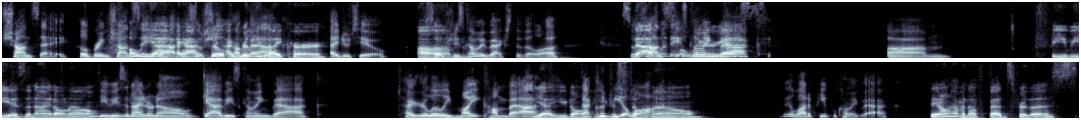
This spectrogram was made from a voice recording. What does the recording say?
Shanse. He'll bring Shanse. oh yeah, back, I actually so I really back. like her. I do too. so she's Um, coming back to the villa. So that was Shanse's coming back. Um, Phoebe is an I don't know. Phoebe's and I don't know. Gabby's coming back. Tiger Lily might come back. yeah, you don't. that could be a lot. know. could be a lot of people coming back. They don't have enough beds for this.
